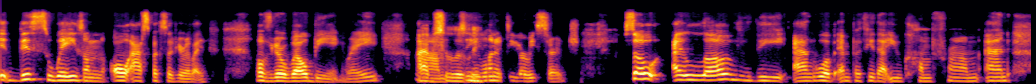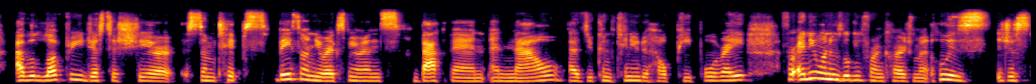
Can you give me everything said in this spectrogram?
it, this weighs on all aspects of your life, of your well-being, right? Absolutely. Um, so you want to do your research. So I love the angle of empathy that you come from. And I would love for you just to share some tips based on your experience back then and now as you continue to help people, right? For anyone who's looking for encouragement, who is just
